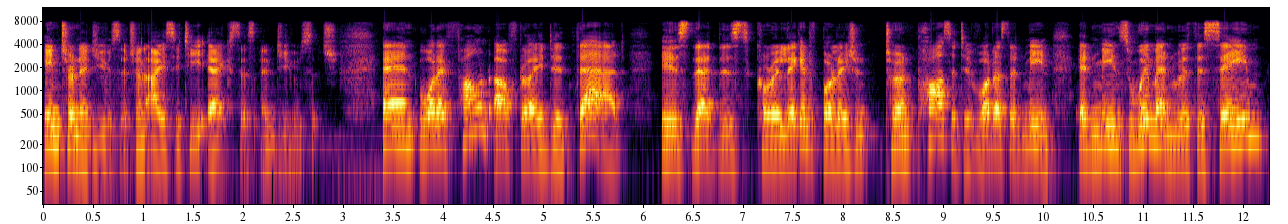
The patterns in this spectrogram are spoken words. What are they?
internet usage and ICT access and usage. And what I found after I did that is that this correlative correlation turned positive. What does that mean? It means women with the same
